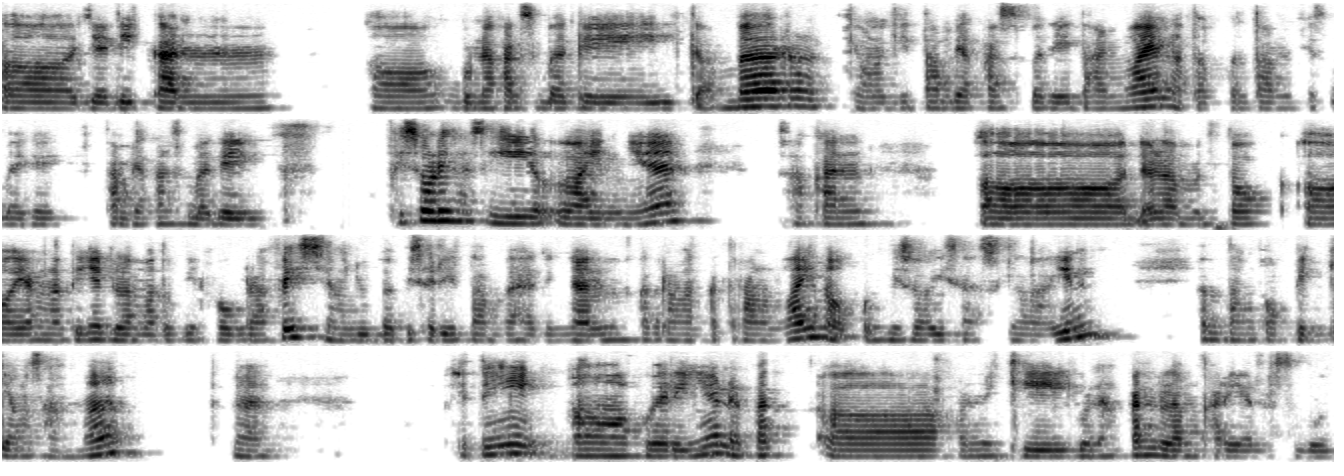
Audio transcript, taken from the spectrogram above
uh, jadikan uh, gunakan sebagai gambar, kita tampilkan sebagai timeline ataupun tampilkan sebagai tampilkan sebagai visualisasi lainnya, misalkan uh, dalam bentuk uh, yang nantinya dalam bentuk infografis yang juga bisa ditambah dengan keterangan-keterangan lain maupun visualisasi lain tentang topik yang sama. Nah, ini uh, query-nya dapat uh, gunakan dalam karya tersebut.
